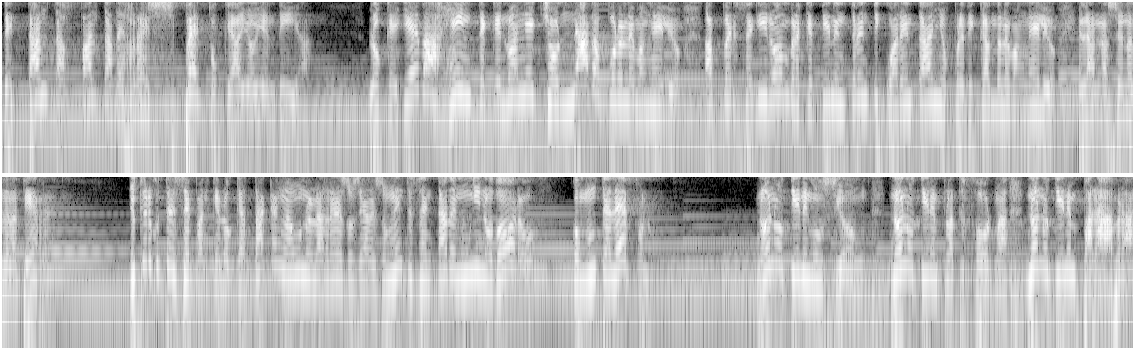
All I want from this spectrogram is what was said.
de tanta falta de respeto que hay hoy en día. Lo que lleva a gente que no han hecho nada por el Evangelio a perseguir hombres que tienen 30 y 40 años predicando el Evangelio en las naciones de la tierra. Yo quiero que ustedes sepan que los que atacan a uno en las redes sociales son gente sentada en un inodoro con un teléfono. No no tienen unción, no no tienen plataforma, no no tienen palabra,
